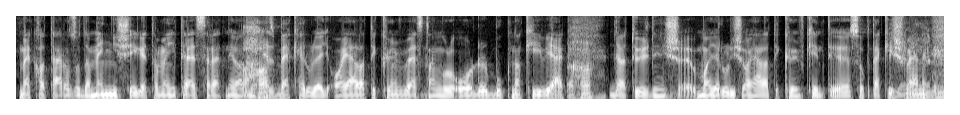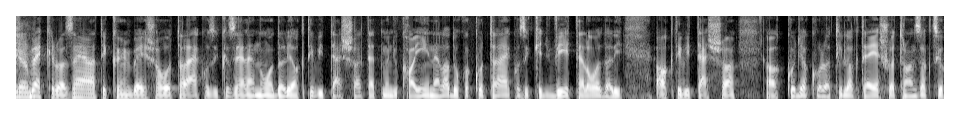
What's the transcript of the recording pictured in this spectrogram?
meghatározod a mennyiséget, amennyit el szeretnél adni, Aha. ez bekerül egy ajánlati könyvbe, ezt angol order booknak hívják, Aha. de a tőzsdén is magyarul is ajánlati könyvként szokták ismerni. Igen, igen, igen. Bekerül az ajánlati könyvbe, és ahol találkozik az ellenoldali aktivitással, tehát mondjuk ha én eladok, akkor találkozik egy vételoldali aktivitással, akkor gyakorlatilag teljesül a tranzakció.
